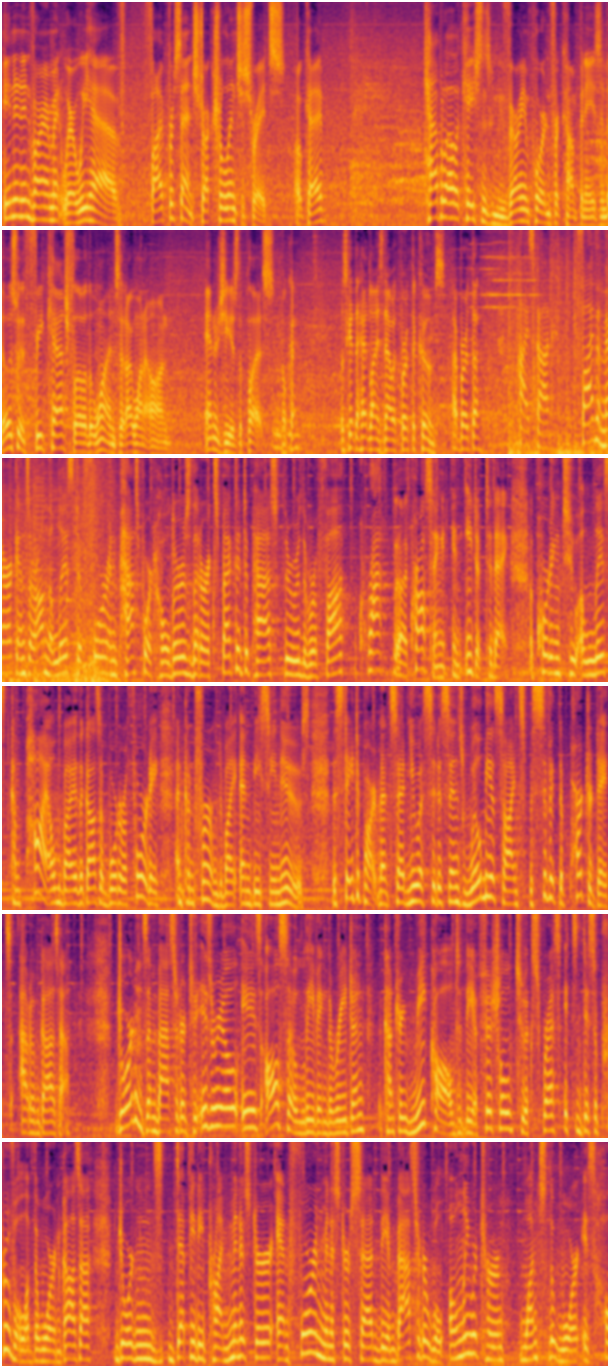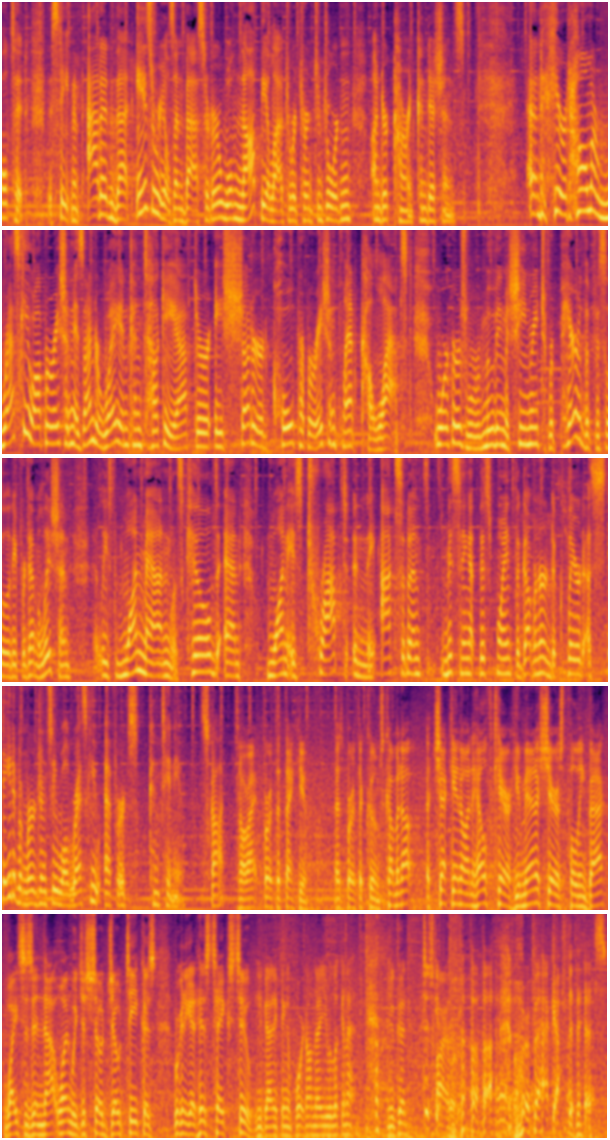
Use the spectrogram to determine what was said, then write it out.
In an environment where we have 5% structural interest rates, okay? Capital allocation is going to be very important for companies, and those with free cash flow are the ones that I want to own. Energy is the place. Okay. Let's get the headlines now with Bertha Coombs. Hi, Bertha. Hi, Scott. Five Americans are on the list of foreign passport holders that are expected to pass through the Rafah uh, crossing in Egypt today, according to a list compiled by the Gaza Border Authority and confirmed by NBC News. The State Department said U.S. citizens will be assigned specific departure dates out of Gaza. Jordan's ambassador to Israel is also leaving the region. The country recalled the official to express its disapproval of the war in Gaza. Jordan's deputy prime minister and foreign minister said the ambassador will only return once the war is halted. The statement added that Israel's ambassador will not be allowed to return to Jordan under current conditions. And here at home, a rescue operation is underway in Kentucky after a shuttered coal preparation plant collapsed. Workers were removing machinery to prepare the facility for demolition. At least one man was killed and one is trapped in the accident, missing at this point. The governor declared a state of emergency while rescue efforts continue. Scott. All right, Bertha, thank you. That's Bertha Coombs. Coming up, a check in on healthcare. Humana shares pulling back. Weiss is in that one. We just showed Joe T because we're going to get his takes too. You got anything important on there you were looking at? You good? just get right. We're back after this.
